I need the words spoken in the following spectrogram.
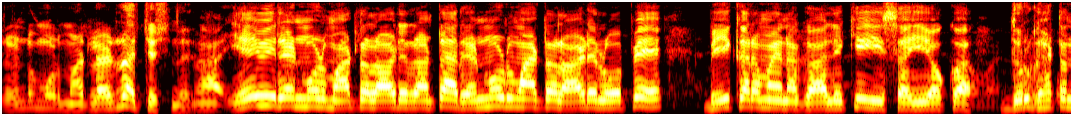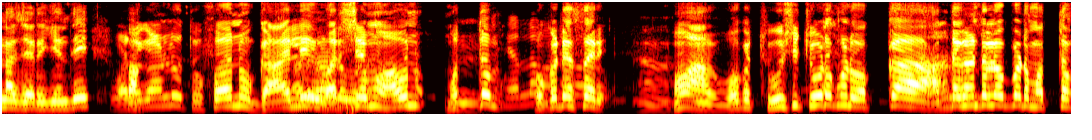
రెండు మూడు మాట్లాడిండ్రు వచ్చేసింది ఏవి రెండు మూడు మాటలు ఆడిరంటే ఆ రెండు మూడు మాటలు ఆడే లోపే భీకరమైన గాలికి ఈ స- ఈ యొక్క దుర్ఘటన జరిగింది. వడగండ్లు తుఫాను గాలి వర్షము అవును. మొత్తం ఒకటేసారి. ఆ, ఒక చూసి చూడకుండా ఒక్క అర్ధ గంట లోపల మొత్తం.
